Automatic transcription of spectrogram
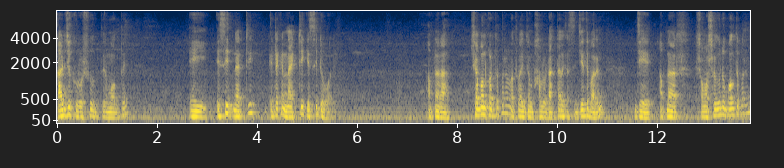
কার্যকর ওষুধের মধ্যে এই অ্যাসিড নাইট্রিক, এটাকে নাইট্রিক অ্যাসিডও বলে। আপনারা সেবন করতে পারেন অথবা একজন ভালো ডাক্তারের কাছে যেতে পারেন, যে আপনার সমস্যাগুলো বলতে পারেন।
